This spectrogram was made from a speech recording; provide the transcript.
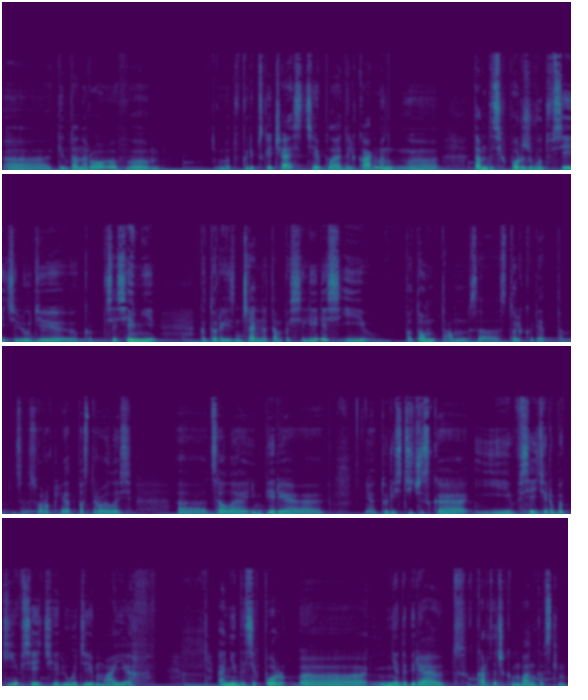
э, Кентана-Ро, в, вот в карибской части, Плая дель Кармен, там до сих пор живут все эти люди, как все семьи, которые изначально там поселились, и Потом там за столько лет, там за 40 лет построилась э, целая империя э, туристическая. И все эти рыбаки, все эти люди, майя, они до сих пор э, не доверяют карточкам банковским.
